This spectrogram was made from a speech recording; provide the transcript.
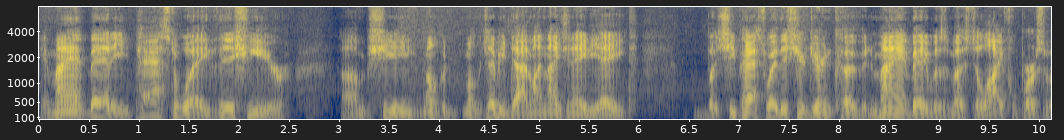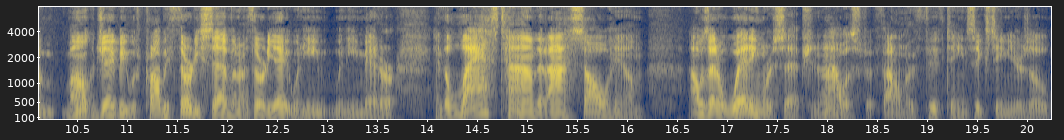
And my Aunt Betty passed away this year. Um, she, Uncle, Uncle JB died in like 1988, but she passed away this year during COVID. And my Aunt Betty was the most delightful person. But my Uncle JB was probably 37 or 38 when he, when he met her. And the last time that I saw him, I was at a wedding reception and I was, I don't know, 15, 16 years old.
